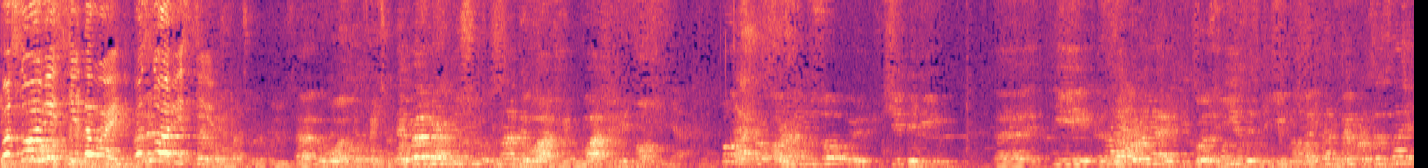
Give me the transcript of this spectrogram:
По совісті давайте, по совісті. Е. Тепер я хочу знати ваші, ваші відношення. Організовують вчителів е, і забороняють їздити їм на Майдан. Ви про це знаєте?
